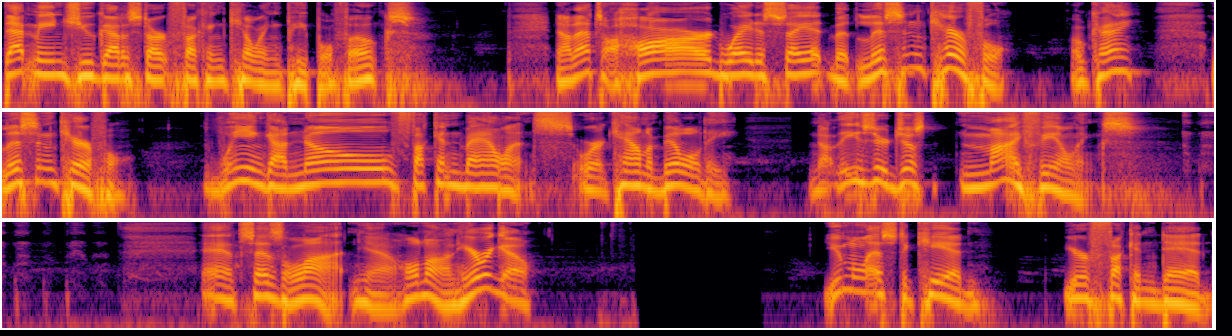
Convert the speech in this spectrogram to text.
That means you got to start fucking killing people, folks. Now, that's a hard way to say it, but listen careful, okay? Listen careful. We ain't got no fucking balance or accountability. Now, these are just my feelings. Yeah, it says a lot. Yeah, hold on. Here we go. You molest a kid, you're fucking dead.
